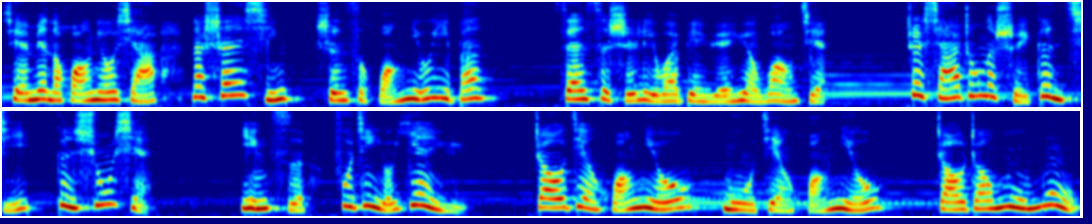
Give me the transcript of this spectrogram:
前面的黄牛峡，那山形身似黄牛一般，三四十里外便远远望见。这峡中的水更急更凶险，因此附近有谚语：“朝见黄牛，暮见黄牛，朝朝暮暮。”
